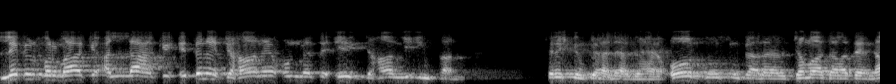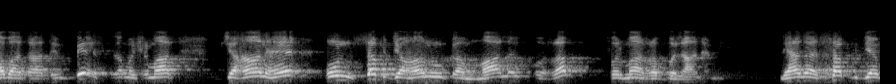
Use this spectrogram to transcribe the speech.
لیکن فرمایا کہ اللہ کے اتنے جہان ہیں، ان میں سے ایک جہان یہ انسان ہے۔ فرشتوں کے الگ ہے اور دوسروں کے الگ جماعت ہیں، نباتات ہیں، بے شمار جہان ہے ان سب جہانوں کا مالک اور رب فرما رب العالمین۔ لہذا سب جب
